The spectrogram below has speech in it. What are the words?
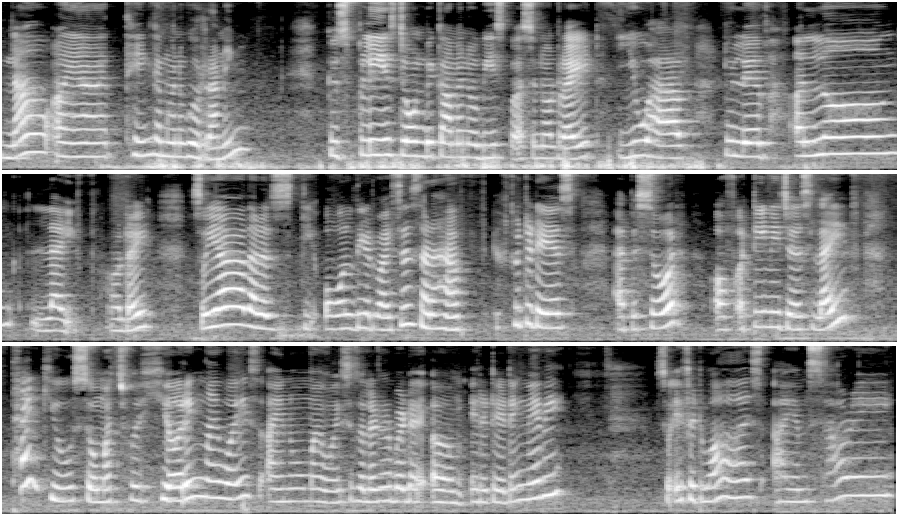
Now I uh, think I'm gonna go running because please don't become an obese person, alright? You have to live a long life, alright? So, yeah, that is the all the advices that I have for today's episode of a teenager's life thank you so much for hearing my voice. I know my voice is a little bit um, irritating, maybe. So if it was, I am sorry.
